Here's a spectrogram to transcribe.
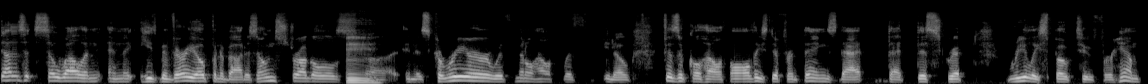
does it so well. And and he's been very open about his own struggles Mm. uh, in his career with mental health, with you know physical health, all these different things that that this script really spoke to for him.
